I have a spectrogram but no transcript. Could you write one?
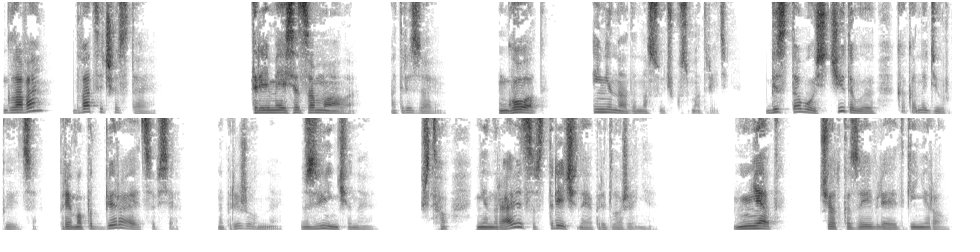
Глава двадцать шестая. Три месяца мало. Отрезаю. Год. И не надо на сучку смотреть. Без того считываю, как она дергается. Прямо подбирается вся. Напряженная, взвинченная. Что, не нравится встречное предложение? Нет, четко заявляет генерал.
